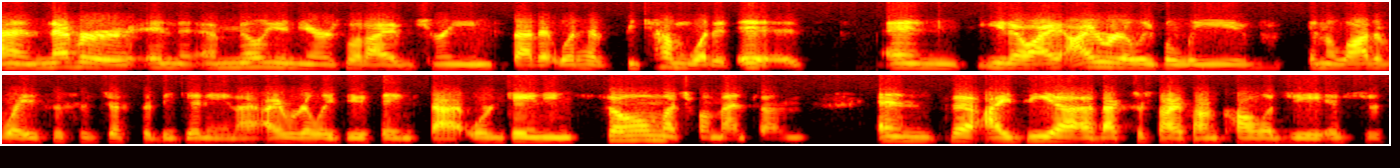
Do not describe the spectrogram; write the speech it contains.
and never in a million years would i have dreamed that it would have become what it is. And you know i i really believe in a lot of ways this is just the beginning. I, I really do think that we're gaining so much momentum and the idea of exercise oncology is just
